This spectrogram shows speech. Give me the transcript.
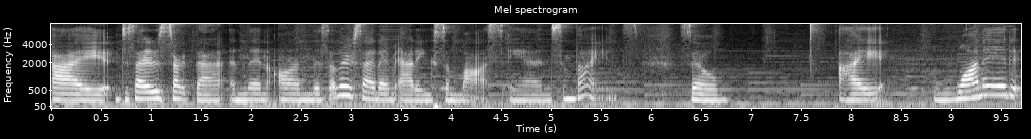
I decided to start that, and then on this other side, I'm adding some moss and some vines. So I wanted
